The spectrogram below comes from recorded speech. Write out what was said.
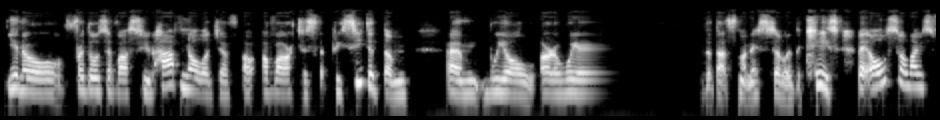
you know for those of us who have knowledge of, of, of artists that preceded them um, we all are aware that that's not necessarily the case. But it also allows,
